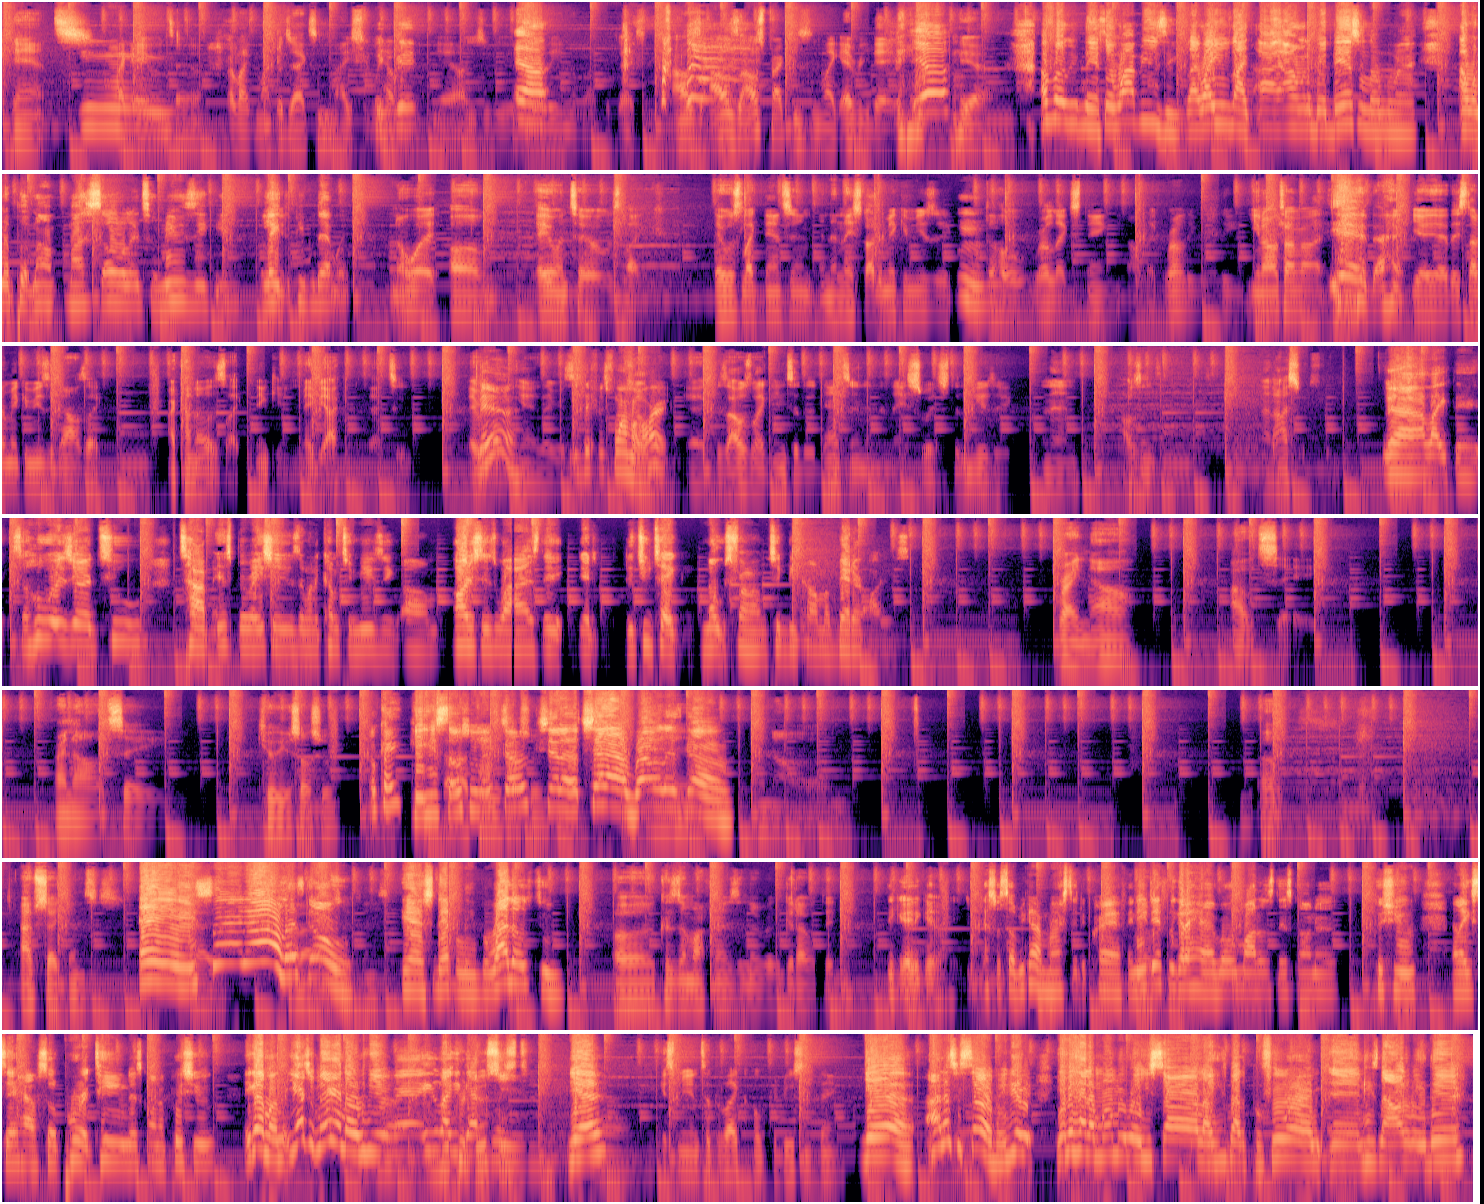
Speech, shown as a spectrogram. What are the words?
dance like Mm. A Tail or like Michael Jackson. I used to be good? yeah, I used to be Yeah. really into Jackson. I was I was I was practicing like every day. Yeah. yeah. I fuck with that. So why music? Like why you like I, I don't want to be a dancer no more. I want to put my my soul into music and relate to people that way. You know what? Um, Ayo and Teo was like they was like dancing, and then they started making music. Mm. The whole Rolex thing, you know, like Rolly, Rolly. You know what I'm talking about? Yeah. That- yeah, yeah. They started making music, and I was like, I kind of was like thinking maybe I could do that too. They really- Yeah. yeah. They It's a different form of showed me. art. Yeah, because I was like into the dancing, and then they switched to the music, and then I was into the music, and I switched. Yeah, I like that. So who is your two top inspirations when it comes to music, um, artists wise that, that that you take notes from to become a better artist? right now, I would say. Right now, I would say, kill your social. Okay, get your Shout social. to Let's go. social. Shut up, shut up, bro. Let's go. and um, uh, abstract Genesis. Hey, Yeah. shut up. Let's Shout go. Abstract Yes, definitely. But why those two? Uh, cause they're my friends and they're really good at what they do. You gotta get- That's what's up. You gotta master the craft, and you Yeah. definitely gotta have role models that's gonna push you, and like you said, have support team that's gonna push you. You got my, you got your man over here, Yeah. man. He's He like he got produces the too. Yeah, Yeah, he gets me into the like whole producing thing. yeah. Ah, that's what's up, man. You ever, you ever had a moment where you saw like he's about to perform and he's not all the way there?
